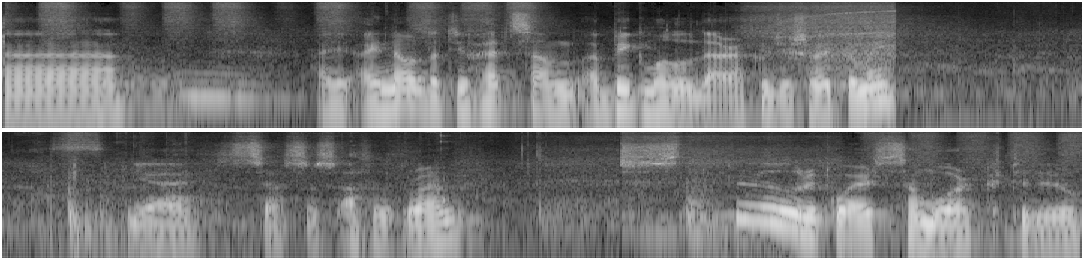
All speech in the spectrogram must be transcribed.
Uh, I, I know that you had some a big model there. Could you show it to me? Yeah, it's Asus Asus RAM. Still requires some work to do.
